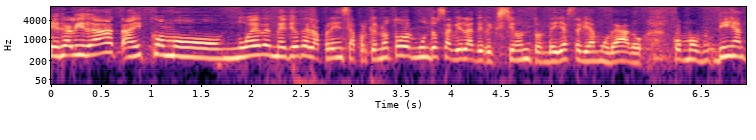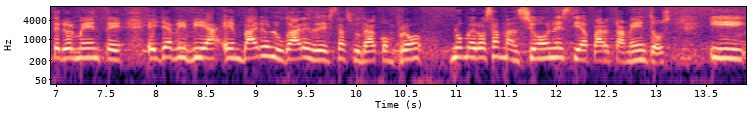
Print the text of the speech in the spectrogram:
En realidad hay como nueve medios de la prensa, porque no todo el mundo sabía la dirección donde ella se había mudado. Como dije anteriormente, ella vivía en varios lugares de esta ciudad, compró numerosas mansiones y apartamentos. Y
